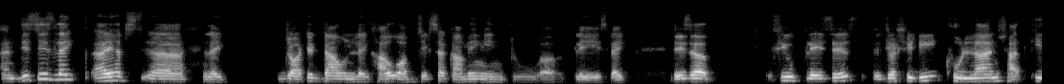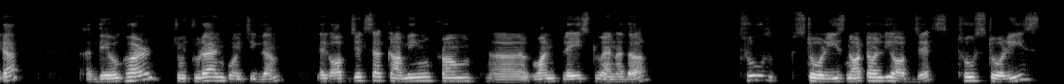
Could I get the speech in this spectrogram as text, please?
And this is like I have uh, like jotted down like how objects are coming into a place. Like there's a few places: Jasidih, Khulna, and Satkhira, Deoghar, Chuchura, and Boichigram. Like objects are coming from uh, one place to another through stories, not only objects, through stories,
